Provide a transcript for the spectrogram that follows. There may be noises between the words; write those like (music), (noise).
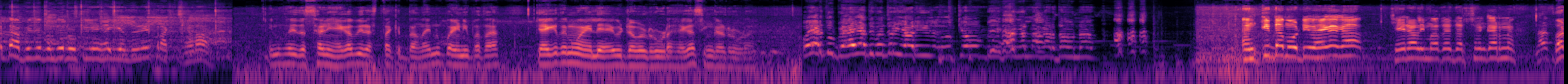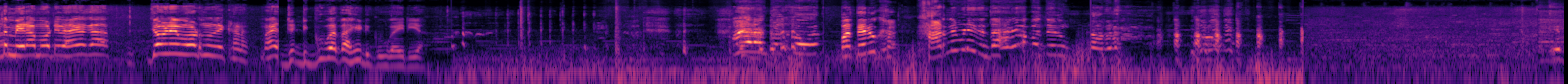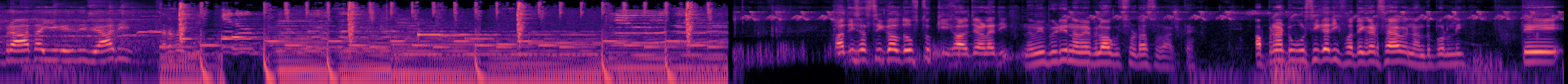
ਆਹ ਢਾਬੇ 'ਤੇ ਬੰਦੇ ਰੋਟੀਆਂ ਖਾਈ ਜਾਂਦੇ ਨੇ ਟਰੱਕ ਖੜਾ। ਇਹਨੂੰ ਹਜੇ ਦੱਸਿਆ ਨਹੀਂ ਹੈਗਾ ਵੀ ਰਸਤਾ ਕਿੱਦਾਂ ਦਾ ਇਹਨੂੰ ਪਈ ਨਹੀਂ ਪਤਾ। ਕਹਿ ਕੇ ਤੈਨੂੰ ਐ ਲਿਆ ਵੀ ਡਬਲ ਰੋਡ ਹੈਗਾ ਸਿੰਗਲ ਰੋਡ ਹੈ ਓ ਯਾਰ ਤੂੰ ਬਹਿ ਜਾ ਦਵਿੰਦਰ ਯਾਰੀ ਕਿਉਂ ਬੇਕਾਰ ਗੱਲਾਂ ਕਰਦਾ ਹੁੰਨਾ ਅੰਕਿਤ ਦਾ ਮੋਟਿਵ ਹੈਗਾਗਾ ਸ਼ੇਰ ਵਾਲੀ ਮਾਤਾ ਦੇ ਦਰਸ਼ਨ ਕਰਨ। ਬਟ ਮੇਰਾ ਮੋਟਿਵ ਹੈਗਾਗਾ ਜੋਣੇ ਮੋੜ ਨੂੰ ਦੇਖਣ। ਮੈਂ ਜੇ ਡਿੱਗੂਗਾ ਤਾਂ ਹੀ ਡਿੱਗੂਗਾ ਏਰੀਆ। ਓ ਯਾਰ ਅੰਕਲ ਬੰਦੇ ਨੂੰ ਖੜਨ ਵੀ ਨਹੀਂ ਦਿੰਦਾ ਹੈਗਾ ਬੰਦੇ ਨੂੰ। ਇਹ ਬਰਾਤ ਆਈ ਹੈ ਕਿਸੇ ਦੀ ਵਿਆਹ ਦੀ। ਹਾਂਜੀ, ਸਤਿ ਸ੍ਰੀ ਅਕਾਲ ਦੋਸਤੋ, ਕੀ ਹਾਲ ਚਾਲ ਹੈ ਜੀ? ਨਵੀਂ ਵੀਡੀਓ, ਨਵੇਂ ਬਲੌਗ ਵਿੱਚ ਤੁਹਾਡਾ ਸਵਾਗਤ ਹੈ। ਆਪਣਾ ਟੂਰ ਸੀਗਾ ਜੀ ਫਤਿਹਗੜ੍ਹ ਸਾਹਿਬ ਆਨੰਦਪੁਰ ਲਈ। ਤੇ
